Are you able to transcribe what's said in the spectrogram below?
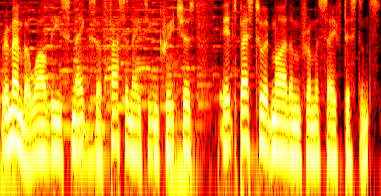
Remember, while these snakes are fascinating creatures, it's best to admire them from a safe distance.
